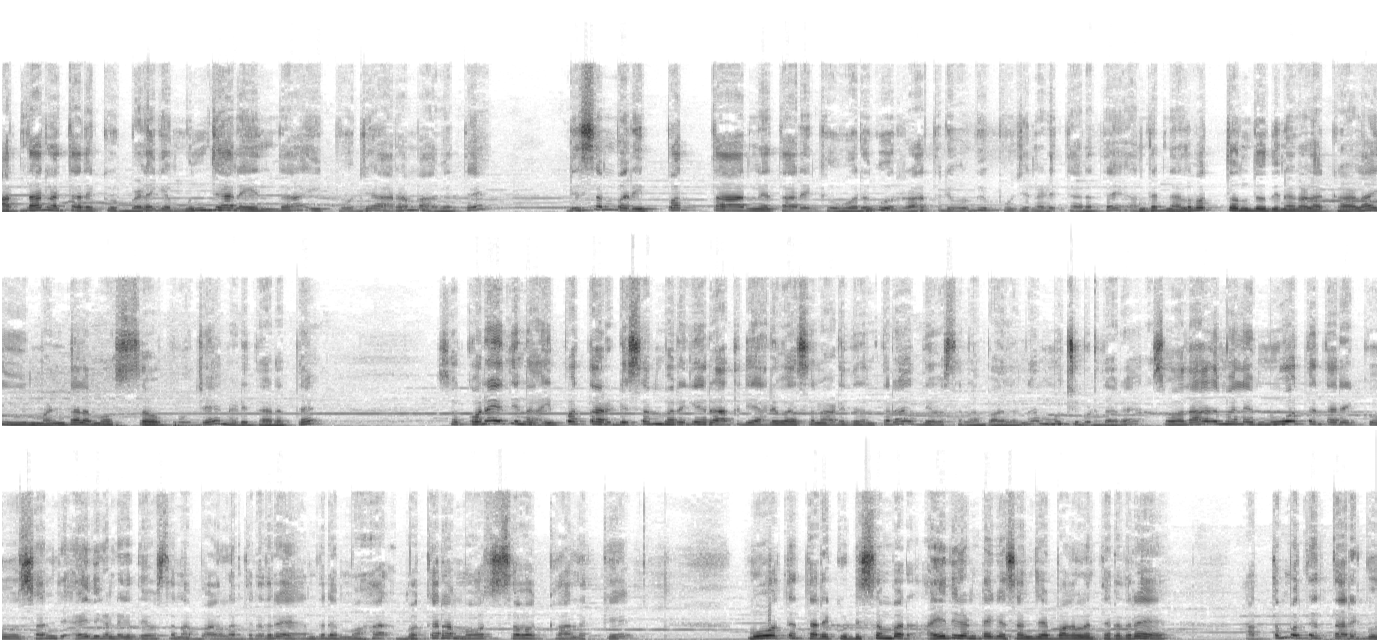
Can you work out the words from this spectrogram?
ಹದಿನಾರನೇ ತಾರೀಕು ಬೆಳಗ್ಗೆ ಮುಂಜಾನೆಯಿಂದ ಈ ಪೂಜೆ ಆರಂಭ ಆಗುತ್ತೆ. ಡಿಸೆಂಬರ್ ಇಪ್ಪತ್ತಾರನೇ ತಾರೀಕುವರೆಗೂ ರಾತ್ರಿವರೆಗೂ ಈ ಪೂಜೆ ನಡೀತಾ ಇರುತ್ತೆ. ಅಂದರೆ ನಲವತ್ತೊಂದು ದಿನಗಳ ಕಾಲ ಈ ಮಂಡಲ ಮಹೋತ್ಸವ ಪೂಜೆ ನಡೀತಾ ಇರುತ್ತೆ. ಸೊ ಕೊನೆಯ ದಿನ, ಇಪ್ಪತ್ತಾರು ಡಿಸೆಂಬರ್ಗೆ ರಾತ್ರಿ ಅರಿವಾಸ ಆಡಿದ ನಂತರ ದೇವಸ್ಥಾನ ಬಾಗಿಲನ್ನು ಮುಚ್ಚಿಬಿಡ್ತಾರೆ. ಸೊ ಅದಾದ ಮೇಲೆ ಮೂವತ್ತನೇ ತಾರೀಕು ಸಂಜೆ ಐದು ಗಂಟೆಗೆ ದೇವಸ್ಥಾನ ಬಾಗಿಲನ್ನು ತೆರೆದ್ರೆ, ಅಂದರೆ ಮಹ, ಮಕರ ಮಹೋತ್ಸವ ಕಾಲಕ್ಕೆ ಮೂವತ್ತನೇ ತಾರೀಕು ಡಿಸೆಂಬರ್ ಐದು ಗಂಟೆಗೆ ಸಂಜೆ ಬಾಗಿಲನ್ನು ತೆರೆದ್ರೆ, ಹತ್ತೊಂಬತ್ತನೇ ತಾರೀಕು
